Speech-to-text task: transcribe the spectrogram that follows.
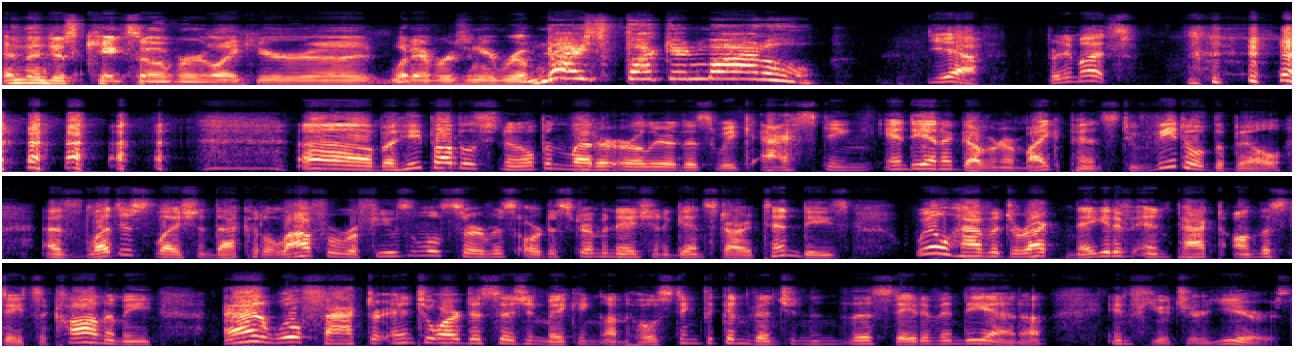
and then just kicks over like your uh, whatever's in your room. Nice fucking model. Yeah, pretty much. uh, but he published an open letter earlier this week asking Indiana Governor Mike Pence to veto the bill as legislation that could allow for refusal of service or discrimination against our attendees will have a direct negative impact on the state's economy and will factor into our decision making on hosting the convention in the state of Indiana in future years.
